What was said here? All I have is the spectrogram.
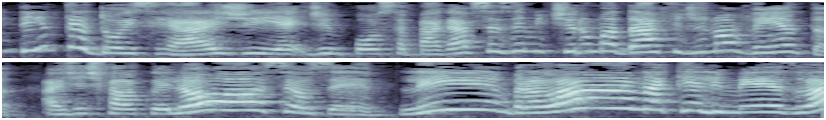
82 reais de, de imposto a pagar, vocês emitiram uma DARF de 90. Aí a gente fala com ele, ô, oh, seu Zé, lembra lá naquele mês, lá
